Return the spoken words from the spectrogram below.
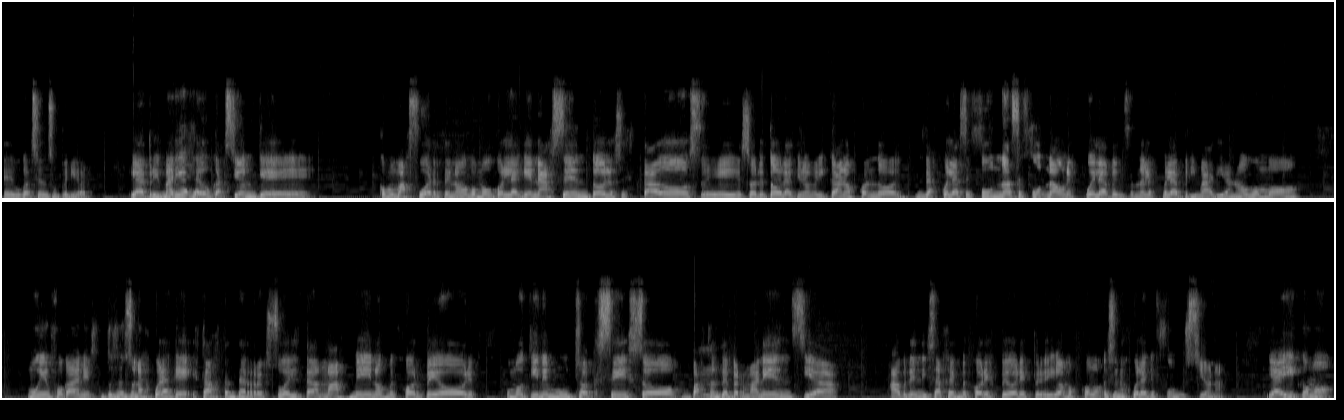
educación superior. La primaria es la educación que como más fuerte, ¿no? Como con la que nacen todos los estados, eh, sobre todo latinoamericanos, cuando la escuela se funda, se funda una escuela pensando en la escuela primaria, ¿no? Como muy enfocada en eso. Entonces es una escuela que está bastante resuelta, más, menos, mejor, peor, como tiene mucho acceso, bastante permanencia, aprendizajes mejores, peores, pero digamos como es una escuela que funciona. Y ahí como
